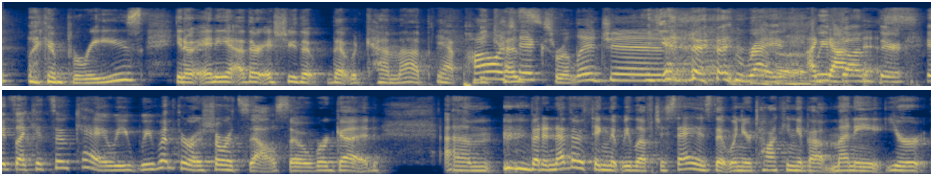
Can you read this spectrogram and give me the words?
like a breeze. You know, any other issue that, that would come up. Yeah. Politics, because, religion. Yeah, right. I We've gone this. through, it's like, it's okay. We, we went through a short sale, so we're good. Um, but another thing that we love to say is that when you're talking about money, you're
